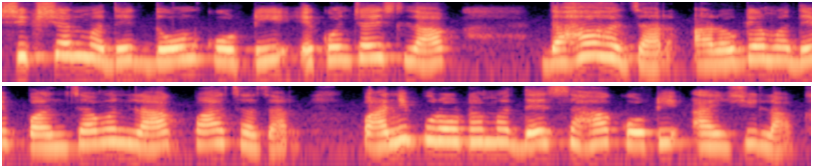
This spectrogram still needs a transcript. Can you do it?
शिक्षणमध्ये दोन कोटी एकोणचाळीस लाख दहा हजार आरोग्यामध्ये पंचावन्न लाख पाच हजार पाणी पुरवठामध्ये सहा कोटी ऐंशी लाख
